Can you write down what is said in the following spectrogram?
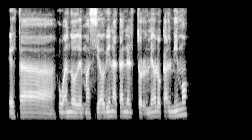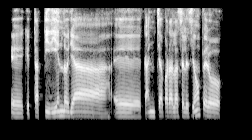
está jugando demasiado bien acá en el torneo local mismo, eh, que está pidiendo ya eh, cancha para la selección, pero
